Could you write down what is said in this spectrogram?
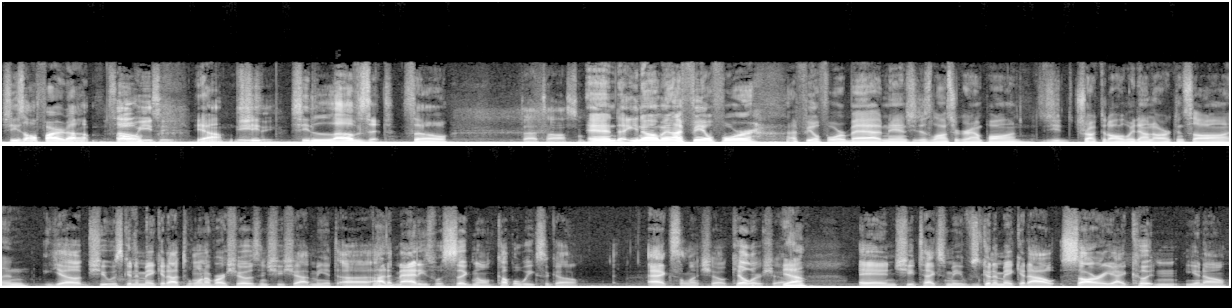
she's all fired up. So oh, easy. yeah, Easy. she she loves it. So That's awesome. and uh, you know, man, I feel for her. I feel for her bad, man. She just lost her grandpa, and she trucked it all the way down to Arkansas, and Yep, she was going to make it out to one of our shows, and she shot me at, uh, out at Maddie's with Signal a couple weeks ago. Excellent show, killer show. yeah, And she texted me, was going to make it out. Sorry, I couldn't. You know,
